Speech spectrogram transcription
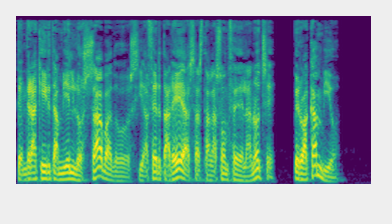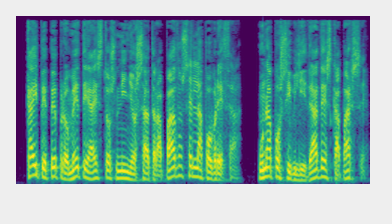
tendrá que ir también los sábados y hacer tareas hasta las once de la noche, pero a cambio, KIPP promete a estos niños atrapados en la pobreza una posibilidad de escaparse.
